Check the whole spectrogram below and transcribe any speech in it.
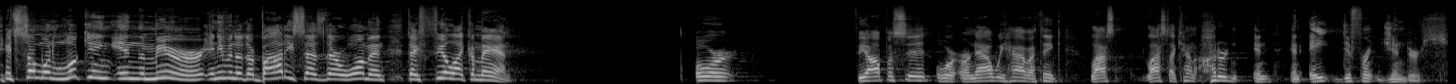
It's someone looking in the mirror, and even though their body says they're a woman, they feel like a man. Or the opposite, or, or now we have, I think, last, last I counted, 108 different genders.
